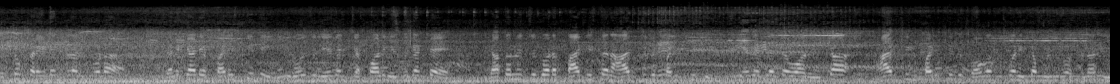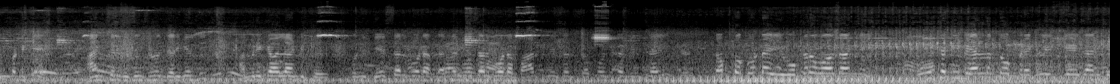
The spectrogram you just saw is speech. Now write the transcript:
యుద్ధం ప్రకటించడానికి కూడా వెనకాడే పరిస్థితి ఈ లేదని చెప్పాలి. ఎందుకంటే గతం నుంచి కూడా పాకిస్తాన్ ఆర్థిక పరిస్థితి ఏదట్లయితే వారు ఇంకా ఆర్థిక పరిస్థితి పోగొట్టుకొని ఇంకా ముందుకు వస్తున్నారు. ఇప్పటికే ఆంక్షలు విధించడం జరిగింది. అమెరికా లాంటి కొన్ని దేశాలు కూడా పెద్ద దేశాలు కూడా భారతదేశాలు సపోర్ట్గా నిలిచాయి. తప్పకుండా ఈ ఉగ్రవాదాన్ని ఒకటి వేళ్ళతో ప్రకటించేదానికి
